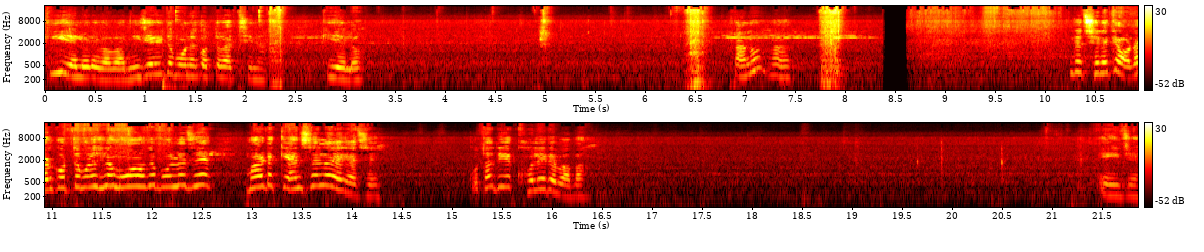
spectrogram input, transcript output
কি এলো রে বাবা? নিজেরই তো মনে করতে পারছি না। কি এলো? কেন হ্যাঁ। ছেলেকে অর্ডার করতে বলেছিলাম, ও আমাকে বলল যে, মা, এটা ক্যান্সেল হয়ে গেছে। কোথা দিয়ে খোলে রে বাবা? এই যে।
